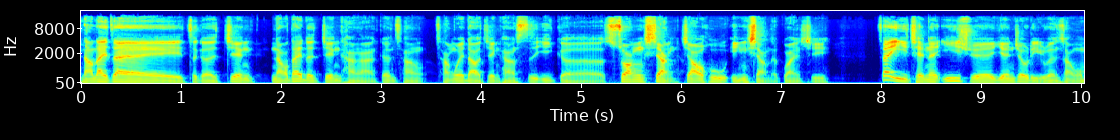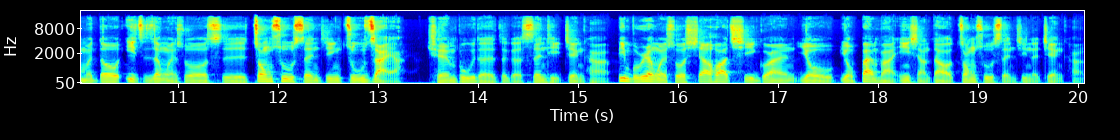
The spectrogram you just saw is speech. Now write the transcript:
脑袋在这个健脑袋的健康啊，跟肠肠胃道健康是一个双向交互影响的关系。在以前的医学研究理论上，我们都一直认为说是中枢神经主宰啊。全部的这个身体健康，并不认为说消化器官有有办法影响到中枢神经的健康，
